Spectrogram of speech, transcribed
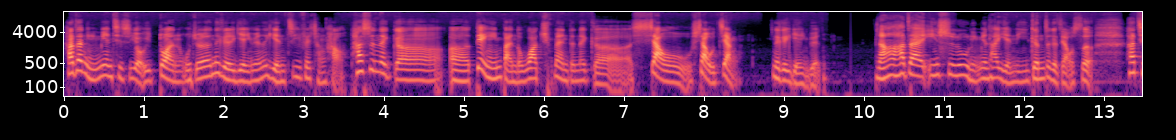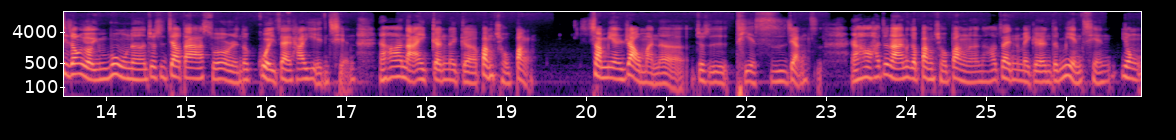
他在里面其实有一段，我觉得那个演员的演技非常好，他是那个呃电影版的《Watchman》的那个笑笑将那个演员。然后他在《阴尸路》里面，他演尼根这个角色，他其中有一幕呢，就是叫大家所有人都跪在他眼前，然后他拿一根那个棒球棒，上面绕满了就是铁丝这样子，然后他就拿那个棒球棒呢，然后在每个人的面前用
